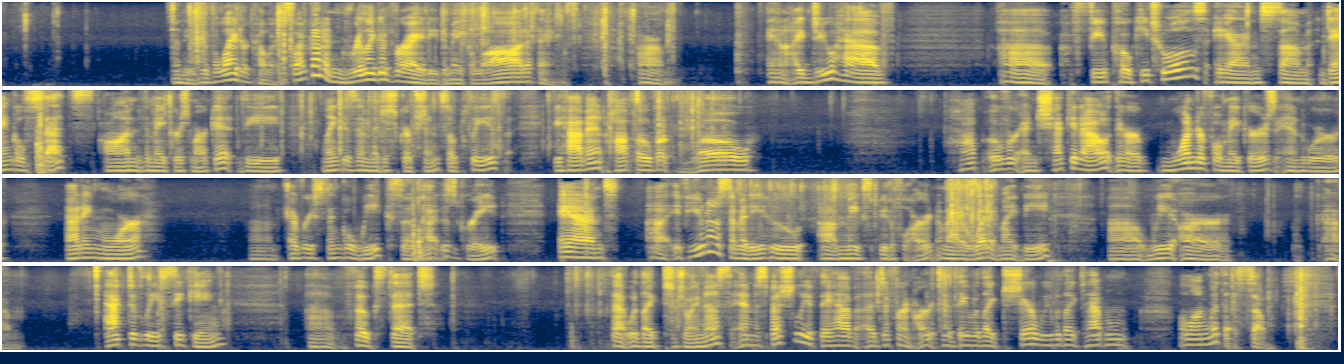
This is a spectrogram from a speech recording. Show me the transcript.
And these are the lighter colors. So I've got a really good variety to make a lot of things. Um, and I do have uh, a few pokey tools and some dangle sets on the Maker's Market. The link is in the description. So please, if you haven't, hop over. Whoa. Hop over and check it out. There are wonderful makers and we're adding more um, every single week. So that is great. And uh, if you know somebody who uh, makes beautiful art, no matter what it might be, uh, we are um, actively seeking uh, folks that that would like to join us. And especially if they have a different art that they would like to share, we would like to have them along with us. So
